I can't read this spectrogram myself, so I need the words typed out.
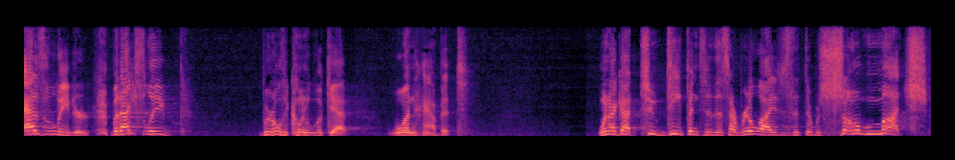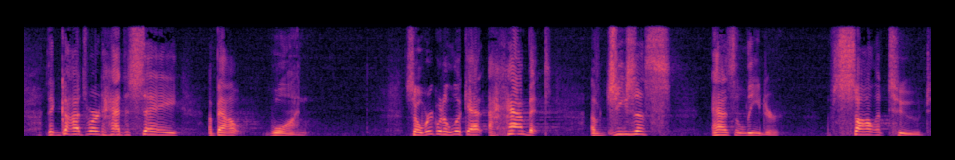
as a leader. But actually, we're only going to look at one habit. When I got too deep into this, I realized that there was so much that God's word had to say about one. So we're going to look at a habit of Jesus as a leader of solitude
